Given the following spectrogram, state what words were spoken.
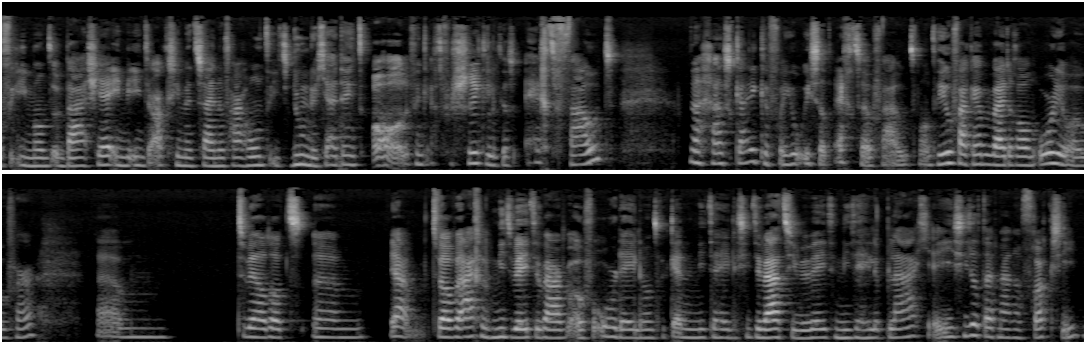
of iemand, een baasje, in de interactie met zijn of haar hond iets doen, dat jij denkt, oh, dat vind ik echt verschrikkelijk, dat is echt fout. Dan ga eens kijken van, joh, is dat echt zo fout? Want heel vaak hebben wij er al een oordeel over. Ehm, terwijl dat ehm, ja, terwijl we eigenlijk niet weten waar we over oordelen, want we kennen niet de hele situatie, we weten niet het hele plaatje. Je ziet altijd maar een fractie.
